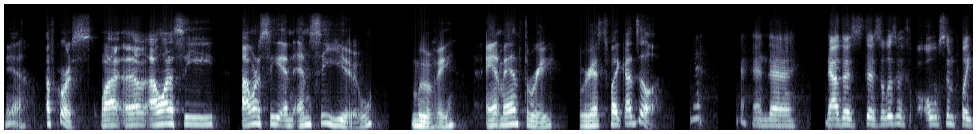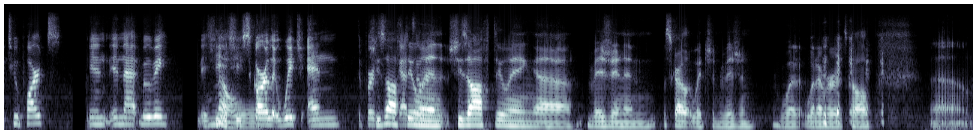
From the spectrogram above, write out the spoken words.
Yeah, of course. Why? I, I want to see. I want to see an MCU movie, Ant Man three, where he has to fight Godzilla. Yeah. And uh, now does does Elizabeth Olsen play two parts in in that movie? Is she, is she Scarlet Witch and the person? She's off doing. She's off doing uh, Vision and Scarlet Witch and Vision, what whatever it's called. Um,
